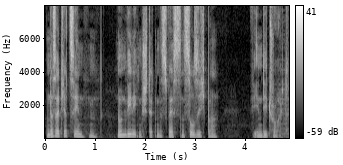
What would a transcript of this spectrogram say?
und das seit Jahrzehnten, nur in wenigen Städten des Westens so sichtbar wie in Detroit.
